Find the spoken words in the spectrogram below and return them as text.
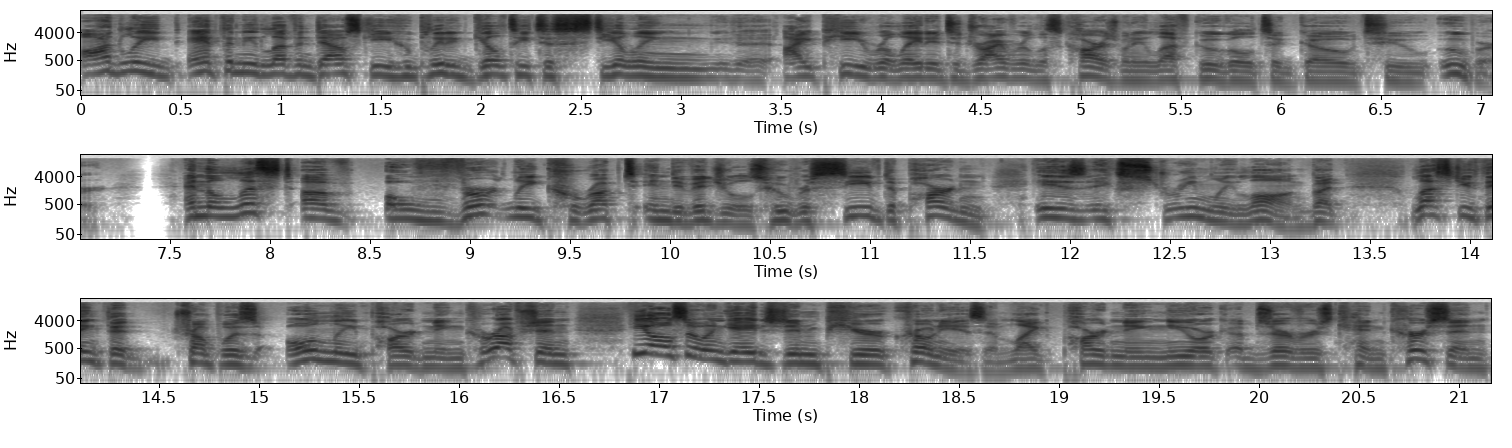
oddly, Anthony Levandowski, who pleaded guilty to stealing uh, IP related to driverless cars when he left Google to go to Uber. And the list of overtly corrupt individuals who received a pardon is extremely long. But lest you think that Trump was only pardoning corruption, he also engaged in pure cronyism, like pardoning New York Observer's Ken Kurson,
